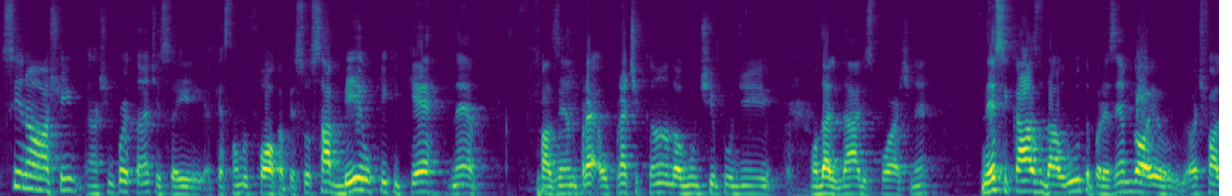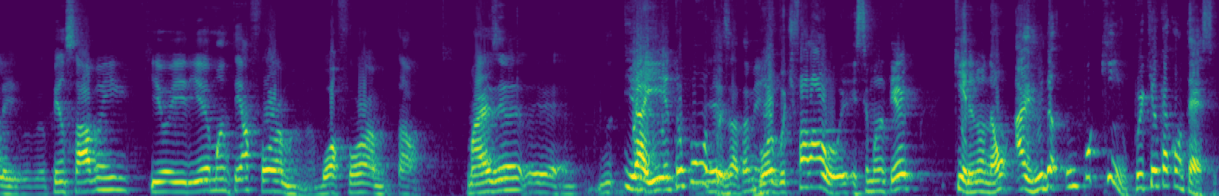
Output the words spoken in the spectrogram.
Sim, não, acho, acho importante isso aí, a questão do foco, a pessoa saber o que, que quer, né, fazendo, pra, ou praticando algum tipo de modalidade, esporte, né? Nesse caso da luta, por exemplo, igual eu, eu te falei, eu pensava em que eu iria manter a forma, a boa forma e tal. Mas é, é... E aí entra o ponto. Exatamente. Vou, vou te falar, esse manter querendo ou não, ajuda um pouquinho. Porque o que acontece?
